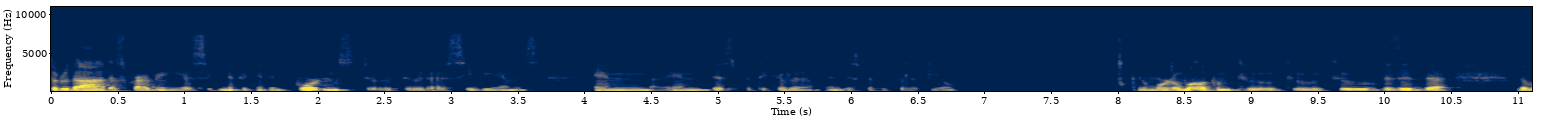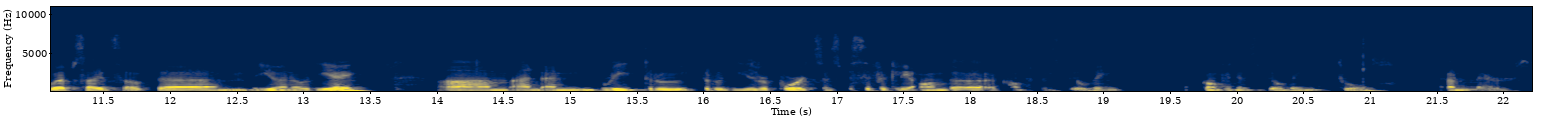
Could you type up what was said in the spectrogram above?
through that, ascribing a significant importance to, to the CBMs in, in this particular in this particular field. You're more than welcome to to to visit the the websites of the um, UNODA um, and and read through through these reports and specifically on the confidence building confidence building tools and measures.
